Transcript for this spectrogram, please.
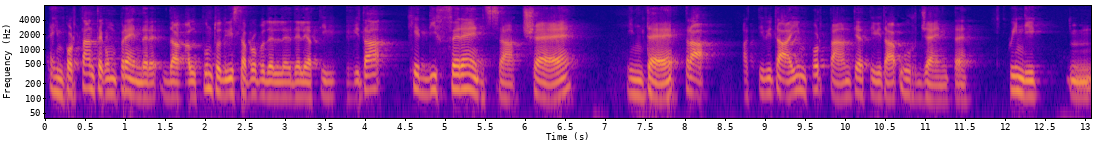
è importante comprendere dal punto di vista proprio delle, delle attività che differenza c'è in te tra attività importante e attività urgente. Quindi mh,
